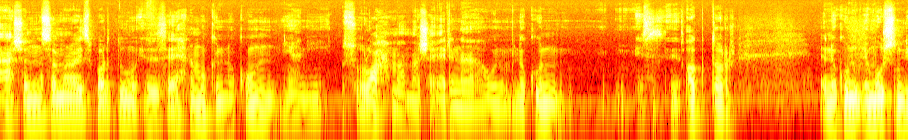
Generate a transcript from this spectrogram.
فعشان ن summarize برضو إزاي إحنا ممكن نكون يعني صراح مع مشاعرنا أو نكون أكتر نكون emotionally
